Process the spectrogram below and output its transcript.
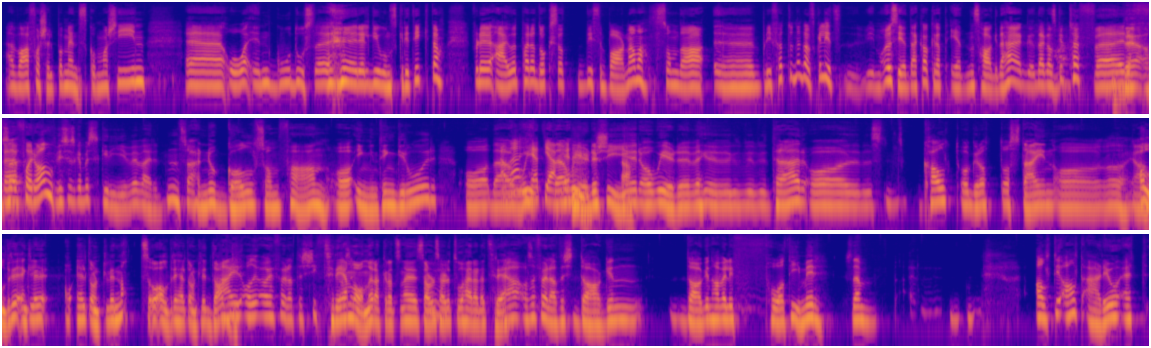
Eh, Hva er forskjell på menneske og maskin? Eh, og en god dose religionskritikk, da. For det er jo et paradoks at disse barna, da, som da eh, blir født under ganske lite Vi må jo si at det er ikke akkurat Edens hage, det her. Det er ganske tøffe, røffe altså, forhold. Hvis vi skal beskrive verden, så er den jo gold som faen, og ingenting gror. Og det er, Ja, det er helt det er weirde skyer og weirde trær, og kaldt og grått og stein og øh, ja. Aldri egentlig helt ordentlig natt, og aldri helt ordentlig dag. Nei, og, og jeg føler at det skifter Tre altså- måneder, akkurat som i Star Wars er det to, her er det tre. Ja, og så føler jeg at det, dagen, dagen har veldig få timer. Så er Alt i alt er det jo et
